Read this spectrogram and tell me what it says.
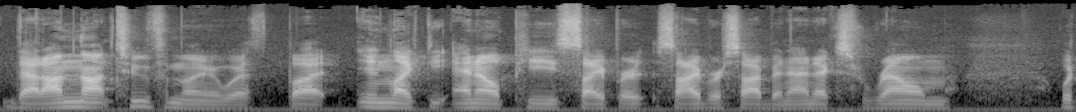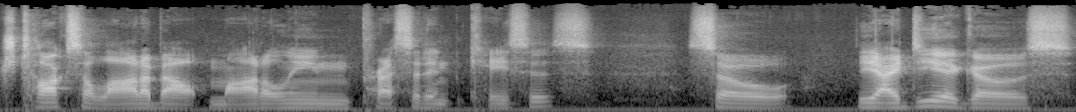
that I'm not too familiar with, but in like the NLP cyber cyber cybernetics realm, which talks a lot about modeling precedent cases. So the idea goes,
